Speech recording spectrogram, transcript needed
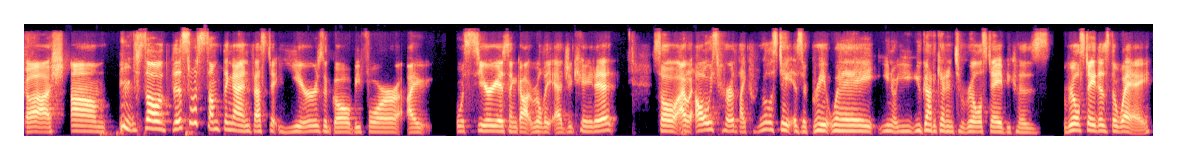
Gosh. Um, so this was something I invested years ago before I was serious and got really educated. So I always heard like real estate is a great way. You know, you, you got to get into real estate because real estate is the way.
